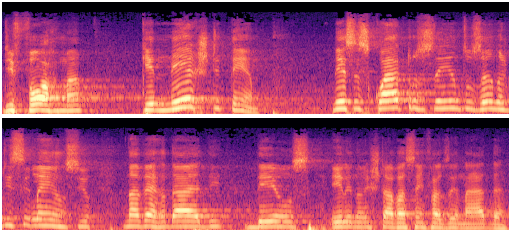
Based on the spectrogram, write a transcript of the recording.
De forma que neste tempo, nesses 400 anos de silêncio, na verdade, Deus, ele não estava sem fazer nada,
